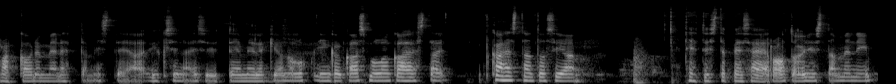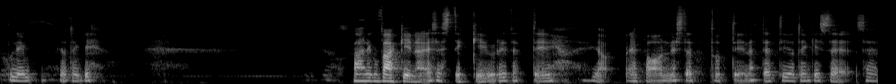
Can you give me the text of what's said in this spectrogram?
rakkauden menettämistä ja yksinäisyyttä. Ja meilläkin on ollut Inkan kanssa, me ollaan kahdesta, kahdestaan tosiaan tehty sitä pesäeroa toisistamme, niin, niin jotenkin vähän niin kuin väkinäisestikin yritettiin ja epäonnistettiin, että, että jotenkin se, se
